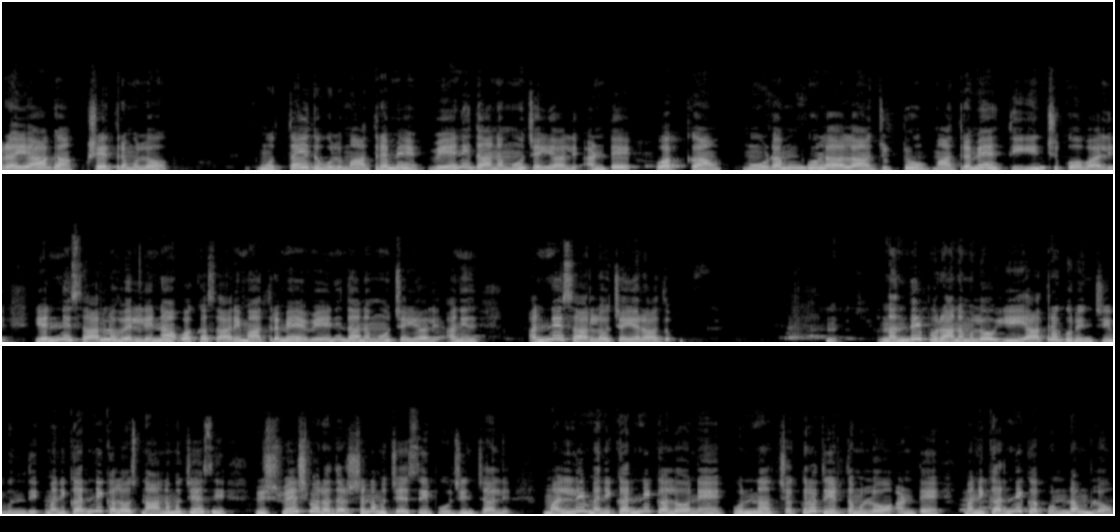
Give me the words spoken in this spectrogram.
ప్రయాగ క్షేత్రములో ముత్తైదువులు మాత్రమే వేణి దానము చేయాలి. అంటే ఒక్క మూడంగుళాల జుట్టు మాత్రమే తీయించుకోవాలి. ఎన్నిసార్లు వెళ్ళినా ఒకసారి మాత్రమే వేణి దానము చేయాలి. అని అన్నిసార్లు చేయరాదు. న- నంది పురాణములో ఈ యాత్ర గురించి ఉంది. మణికర్ణికలో స్నానము చేసి విశ్వేశ్వర దర్శనము చేసి పూజించాలి. మళ్ళీ మణికర్ణికలోనే ఉన్న చక్రతీర్థములో అంటే మణికర్ణిక కుండంలో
